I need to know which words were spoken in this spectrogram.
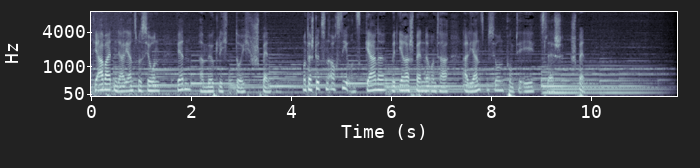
Die Arbeiten der Allianzmission werden ermöglicht durch Spenden unterstützen auch Sie uns gerne mit Ihrer Spende unter allianzmission.de/spenden.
